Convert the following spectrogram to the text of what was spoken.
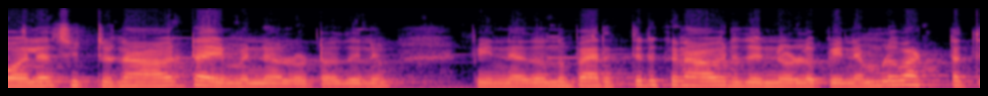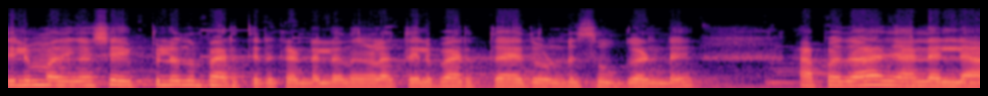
ഓല ചുറ്റണ ആ ഒരു ടൈം തന്നെ ഉള്ളൂ കേട്ടോ അതിനും പിന്നെ അതൊന്ന് പരത്തെടുക്കണ ആ ഒരു തന്നെ ഉള്ളൂ. പിന്നെ നമ്മൾ വട്ടത്തിലും അധികം ഷേപ്പിലൊന്നും പരത്തെടുക്കണ്ടല്ലോ നീളത്തിൽ പരത്തായതുകൊണ്ട് സുഖമുണ്ട് അപ്പോൾ ഇതാ ഞാൻ എല്ലാ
